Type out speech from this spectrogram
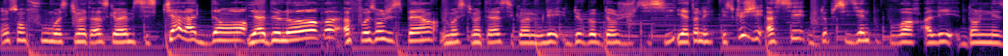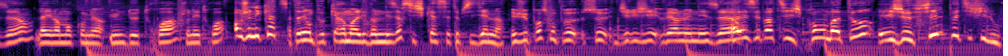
on s'en fout. Moi ce qui m'intéresse quand même c'est ce qu'il y a là-dedans. Il y a de l'or à foison j'espère. Moi ce qui m'intéresse c'est quand même les deux blocs d'or juste ici. Et attendez, est-ce que j'ai assez d'obsidienne pour pouvoir aller dans le nether? Là, il en manque combien? Une, deux, trois. J'en ai trois. Oh, j'en ai quatre Attendez, on peut carrément aller dans le nether si je casse cette obsidienne là. Et je pense qu'on peut se diriger vers le nether. Allez, c'est parti. Je prends mon bateau et je file petit filou.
